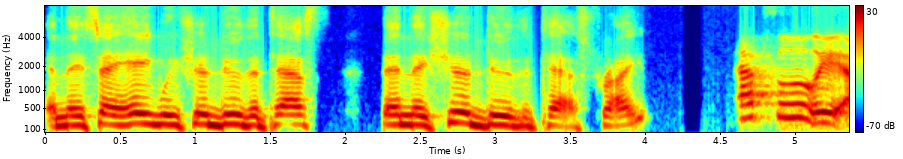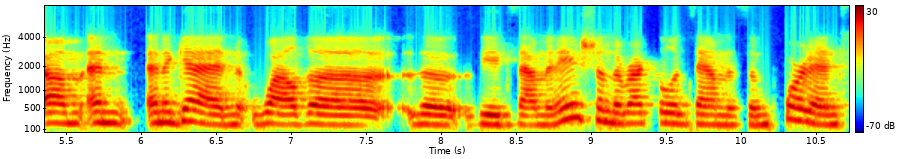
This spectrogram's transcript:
and they say, "Hey, we should do the test," then they should do the test, right? Absolutely. Um, and and again, while the the the examination, the rectal exam is important,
